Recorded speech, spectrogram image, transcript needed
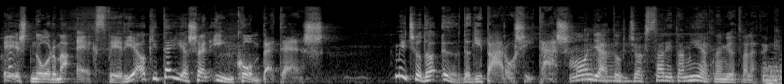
és Norma ex-férje, aki teljesen inkompetens. Micsoda ördögi párosítás. Mondjátok csak, Sarita miért nem jött veletek?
